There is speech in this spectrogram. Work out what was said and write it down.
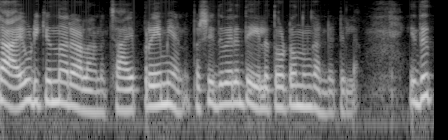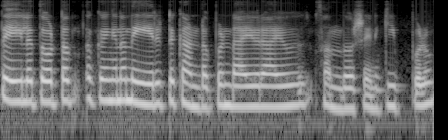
ചായ കുടിക്കുന്ന ഒരാളാണ് ചായപ്രേമിയാണ്. പക്ഷേ ഇതുവരെ തേയിലത്തോട്ടമൊന്നും കണ്ടിട്ടില്ല. ഇത് തേയിലത്തോട്ടം ഒക്കെ ഇങ്ങനെ നേരിട്ട് കണ്ടപ്പോൾ ഉണ്ടായ ഒരു സന്തോഷം എനിക്ക് ഇപ്പോഴും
